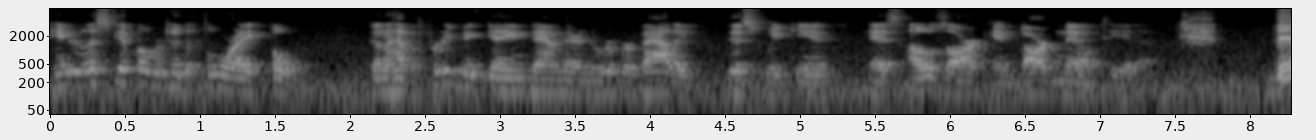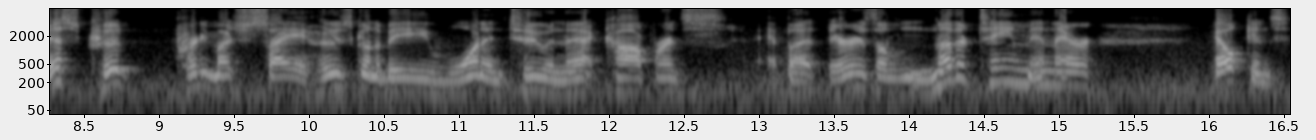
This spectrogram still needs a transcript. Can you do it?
Henry, let's skip over to the 4A four. Going to have a pretty big game down there in the River Valley this weekend as Ozark and Dardanelle tee it up. This could pretty much say who's going to be one and two in that conference. But there is another team in there, Elkins.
